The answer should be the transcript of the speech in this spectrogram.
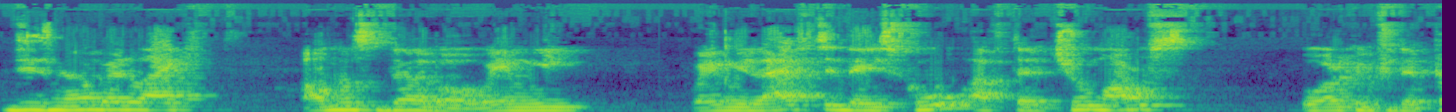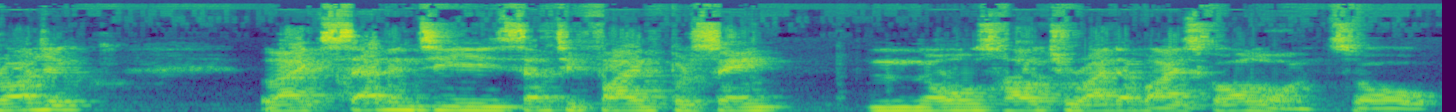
this number like almost double. When we when we left the school after two months working with the project, like 70, 75% knows how to ride a bicycle alone. So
